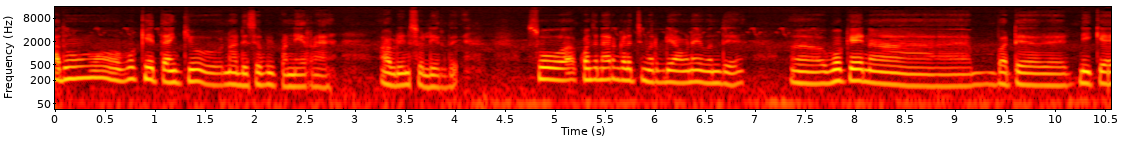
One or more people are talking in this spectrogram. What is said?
அதுவும் ஓகே தேங்க்யூ நான் டிசேபிள் பண்ணிடுறேன் அப்படின்னு சொல்லிடுது ஸோ கொஞ்ச நேரம் கழித்து மறுபடியும் அவனே வந்து ஓகே நான் பட்டு நீ கே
